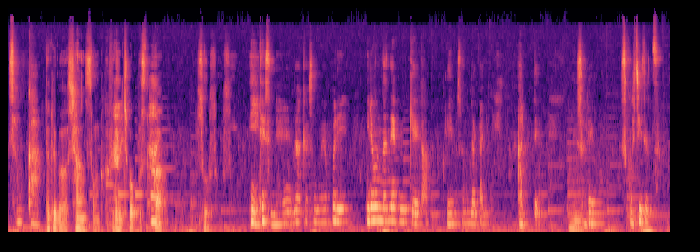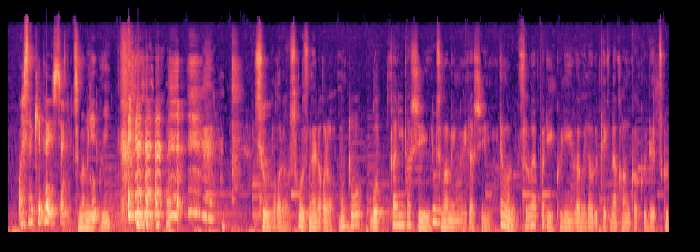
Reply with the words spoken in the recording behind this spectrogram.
そうか。例えばシャンソンとかフレンチポップスとか、はそうそうそう。いいですね。なんかそのやっぱりいろんなね風景がゲームさんの中にあってうん。それを少しずつお酒と一緒に。つまみ食い？そう。だからそうですね。だから本当ごったにだしうん。つまみ食いだし、でもそれがやっぱりクリーガミノル的な感覚で作っ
